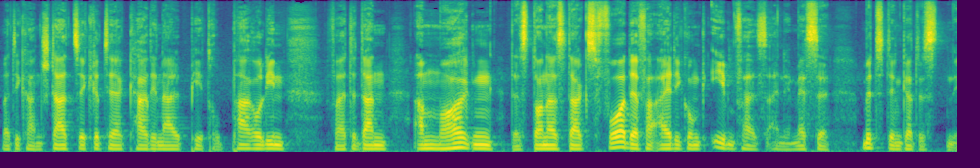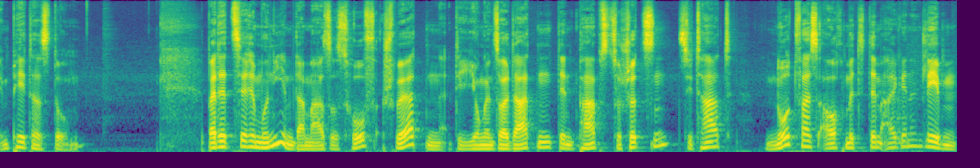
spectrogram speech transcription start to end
Vatikan-Staatssekretär Kardinal Petro Parolin feierte dann am Morgen des Donnerstags vor der Vereidigung ebenfalls eine Messe mit den Gardisten im Petersdom. Bei der Zeremonie im Damasushof schwörten die jungen Soldaten, den Papst zu schützen, Zitat, notfalls auch mit dem eigenen Leben,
